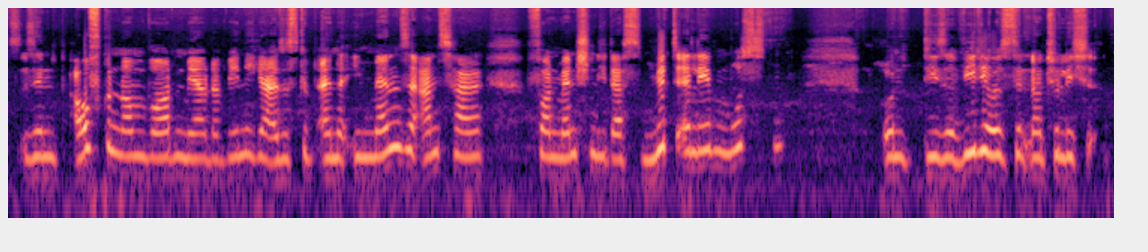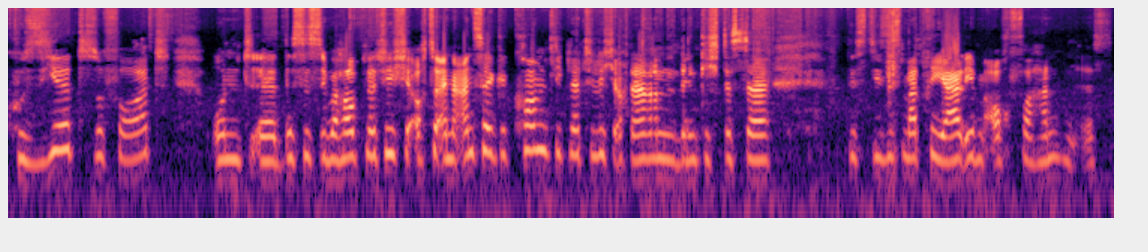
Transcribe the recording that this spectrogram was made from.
sind aufgenommen worden, mehr oder weniger. Also es gibt eine immense Anzahl von Menschen, die das miterleben mussten. Und diese Videos sind natürlich kursiert sofort. Und äh, dass es überhaupt natürlich auch zu einer Anzeige kommt, liegt natürlich auch daran, denke ich, dass da dass dieses Material eben auch vorhanden ist.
